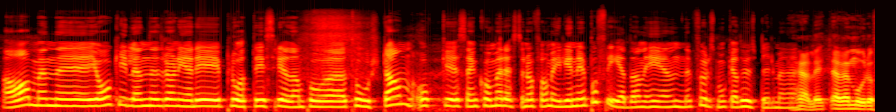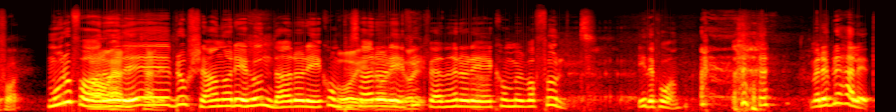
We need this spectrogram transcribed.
Ja, men eh, jag och killen drar ner i plåtis redan på eh, torsdagen och eh, sen kommer resten av familjen ner på fredagen i en fullsmokad husbil med Härligt. Även mor och far. mor och far Ja, och härligt, det är härligt. brorsan och det är hundar och det är kompisar Oj, och det är oj, oj. flickvänner och det kommer vara fullt i depån. men det blir härligt.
